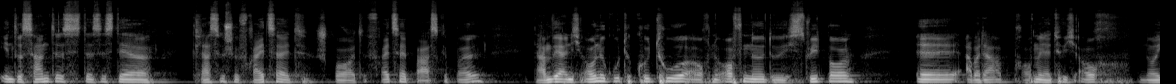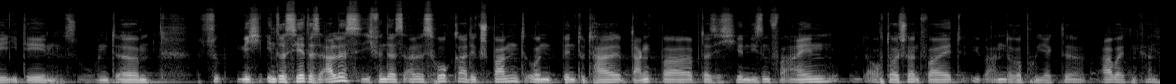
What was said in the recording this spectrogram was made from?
interessant ist. Das ist der klassische Freizeitsport, Freizeitbasketball. Da haben wir eigentlich auch eine gute Kultur, auch eine offene durch Streetball. Äh, aber da brauchen wir natürlich auch neue Ideen. So. Und ähm, so, mich interessiert das alles. Ich finde das alles hochgradig spannend und bin total dankbar, dass ich hier in diesem Verein und auch deutschlandweit über andere Projekte arbeiten kann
